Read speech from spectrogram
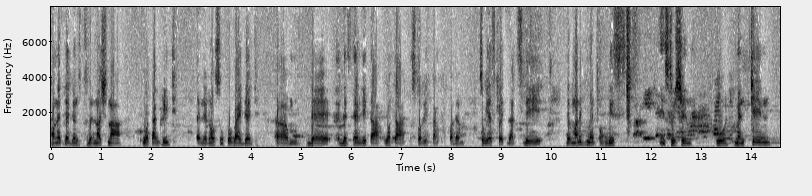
connected them to the national water grid and then also provided um, the, the 10 liter water storage tank for them. So we expect that the, the management of this institution would maintain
